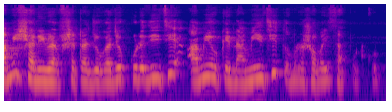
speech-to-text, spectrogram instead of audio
আমি শাড়ির ব্যবসাটা যোগাযোগ করে দিয়েছি, আমি ওকে নামিয়েছি, তোমরা সবাই সাপোর্ট করো।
